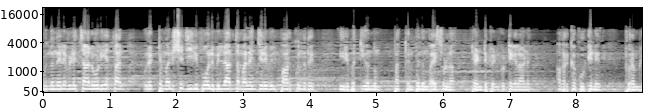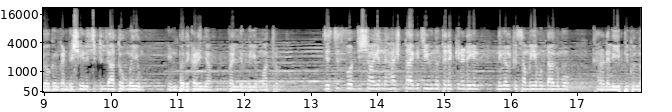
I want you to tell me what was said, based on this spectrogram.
ഒന്ന് നിലവിളിച്ചാൽ ഓടിയെത്താൻ ഒരൊറ്റ മനുഷ്യജീവി പോലുമില്ലാത്ത മലഞ്ചെരുവിൽ പാർക്കുന്നത് ഇരുപത്തിയൊന്നും പത്തൊൻപതും വയസ്സുള്ള രണ്ട് പെൺകുട്ടികളാണ്. അവർക്ക് കൂട്ടിന് പുറം ലോകം കണ്ട് ശീലിച്ചിട്ടില്ലാത്ത ഉമ്മയും എൺപത് കഴിഞ്ഞ വല്യമ്മയും മാത്രം. ജസ്റ്റിസ് ഫോർ ജിഷ എന്ന ഹാഷ്ടാഗ് ചെയ്യുന്ന തിരക്കിനിടയിൽ നിങ്ങൾക്ക് സമയമുണ്ടാകുമോ? കരണലിയിപ്പിക്കുന്ന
